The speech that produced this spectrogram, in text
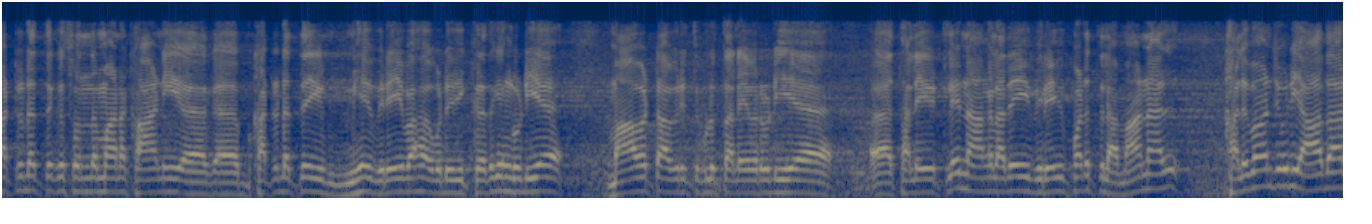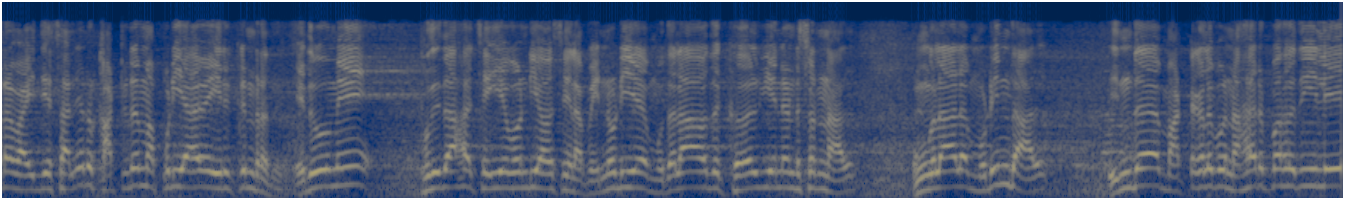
கட்டடத்துக்கு சொந்தமான காணி கட்டடத்தை கட்டிடத்தை மிக விரைவாக விடுவிக்கிறதுக்கு எங்களுடைய மாவட்ட அபிவிருத்தி குழு தலைவருடைய தலையீட்டிலே நாங்கள் அதை விரைவுபடுத்தலாம். ஆனால் களுவாஞ்சிகுடி ஆதார வைத்தியசாலை ஒரு கட்டிடம் அப்படியாகவே இருக்கின்றது. எதுவுமே புதிதாக செய்ய வேண்டிய அவசியம் இல்லை. அப்போ என்னுடைய முதலாவது கேள்வி என்னென்று சொன்னால் உங்களால் முடிந்தால் இந்த மட்டக்களப்பு நகர் பகுதியிலே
